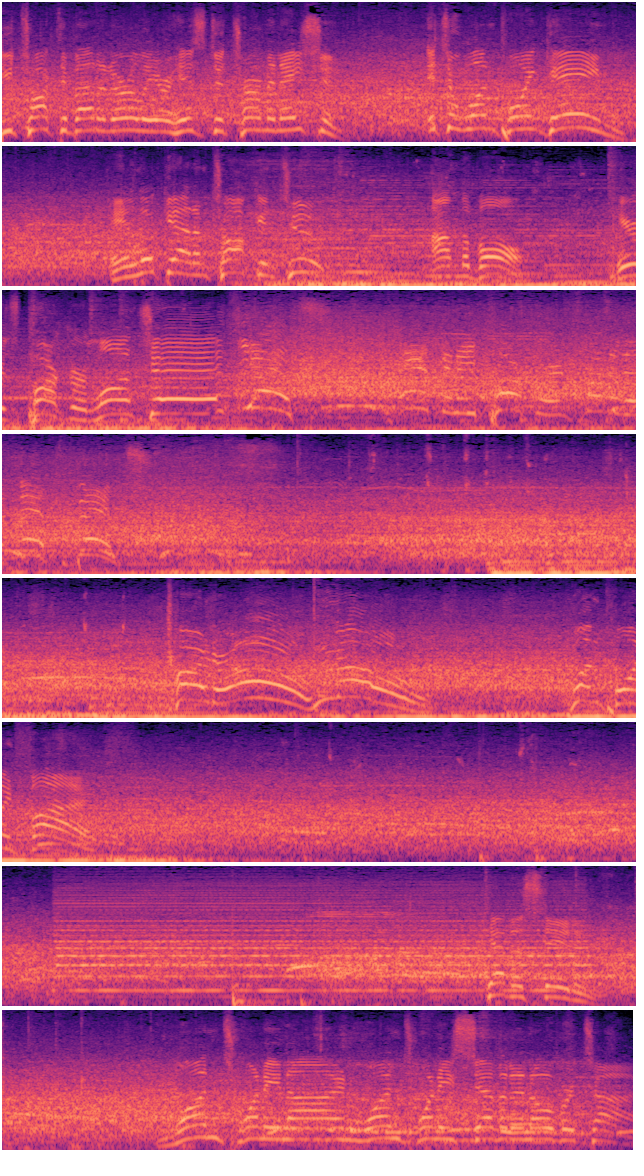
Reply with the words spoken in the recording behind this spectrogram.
You talked about it earlier, his determination. It's a one-point game. And look at him talking too on the ball. Here's Parker, launches, yes! Anthony Parker in front of the Nets bench. Devastating. 129, 127 in overtime.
